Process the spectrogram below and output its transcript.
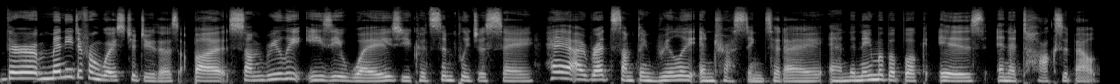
？there are many different ways to do this, but some really easy ways you could simply just say, Hey, I read something really interesting today, and the name of a book is, and it talks about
